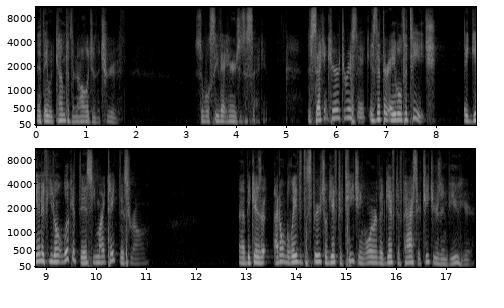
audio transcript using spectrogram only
and that they would come to the knowledge of the truth. So we'll see that here in just a second. The second characteristic is that they're able to teach. Again, if you don't look at this, you might take this wrong. Uh, because I don't believe that the spiritual gift of teaching or the gift of pastor teachers in view here.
